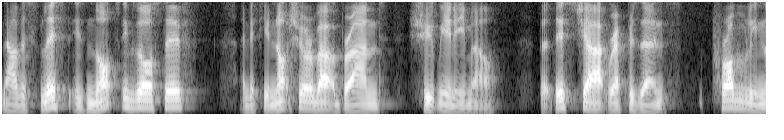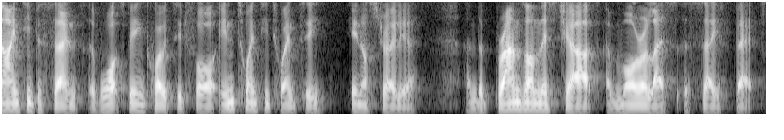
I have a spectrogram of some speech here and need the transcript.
Now, this list is not exhaustive, and if you're not sure about a brand, shoot me an email. But this chart represents probably 90% of what's being quoted for in 2020 in Australia and the brands on this chart are more or less a safe bet.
